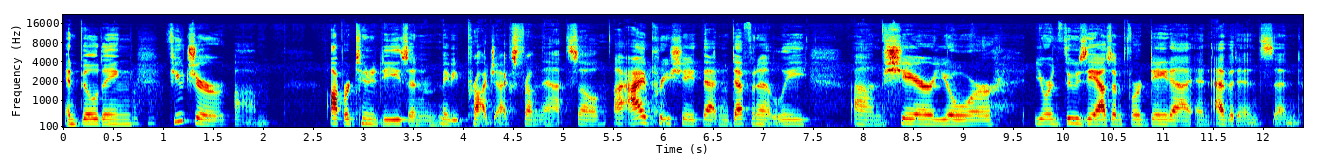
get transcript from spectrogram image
and building mm-hmm. future um, opportunities and maybe projects from that. So I, I appreciate that and definitely um, share your your enthusiasm for data and evidence and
